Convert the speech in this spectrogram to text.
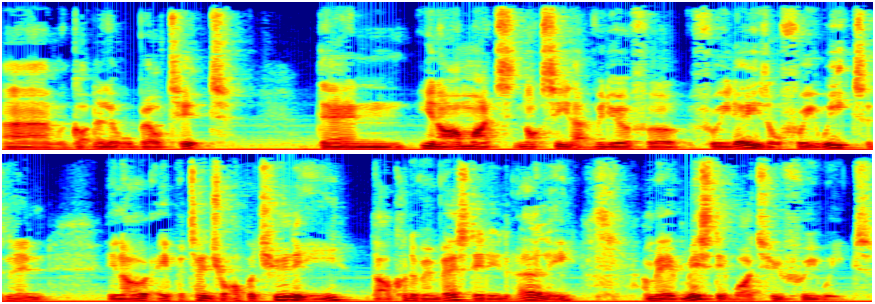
um, got the little bell ticked, then, you know, I might not see that video for three days or three weeks and then you know, a potential opportunity that I could have invested in early, I may have missed it by two, three weeks,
